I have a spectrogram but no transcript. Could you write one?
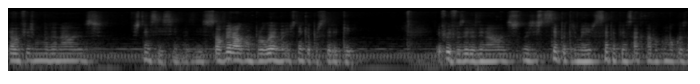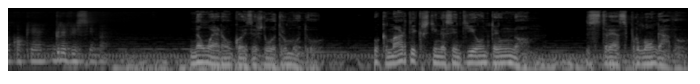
Ela fez-me umas análises extensíssimas. E se houver algum problema, isto tem que aparecer aqui. Eu fui fazer as análises, mas isto sempre a tremer, sempre a pensar que estava com uma coisa qualquer gravíssima. Não eram coisas do outro mundo. O que Marta e Cristina sentiam tem um nome: stress prolongado.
